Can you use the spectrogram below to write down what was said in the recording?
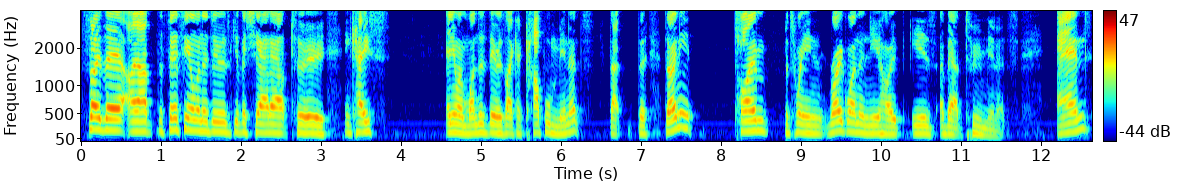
So the uh, the first thing I want to do is give a shout out to, in case anyone wonders, there is like a couple minutes that the the only time between Rogue One and New Hope is about two minutes, and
